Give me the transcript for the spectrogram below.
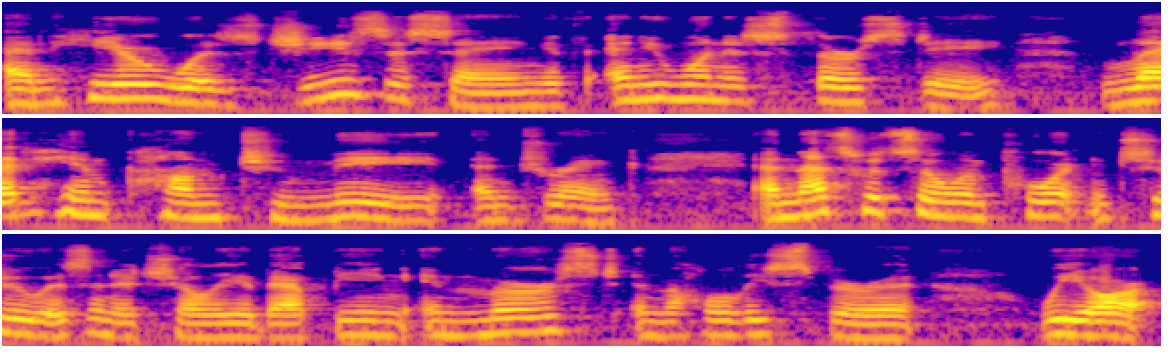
And here was Jesus saying, If anyone is thirsty, let him come to me and drink. And that's what's so important, too, isn't it, Shelley, about being immersed in the Holy Spirit. We are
